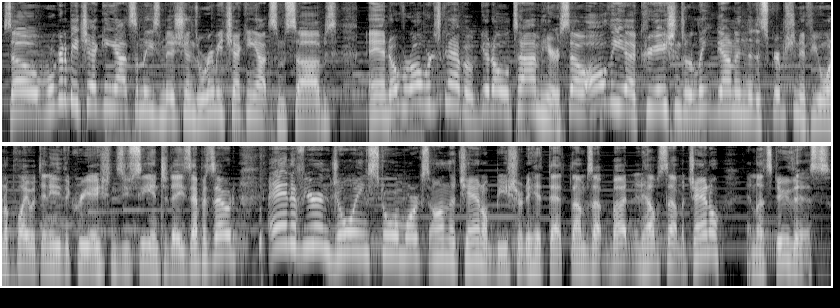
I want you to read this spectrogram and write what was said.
So we're to be checking out some of these missions, we're to be checking out some subs, and overall we're just to have a good old time here. So all the uh, creations are linked down in the description if you want to play with any of the creations you see in today's episode. And if you're enjoying Stormworks on the channel, be sure to hit that thumbs up button. It helps out my channel, and let's do this.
